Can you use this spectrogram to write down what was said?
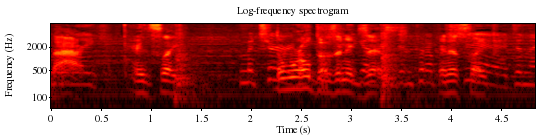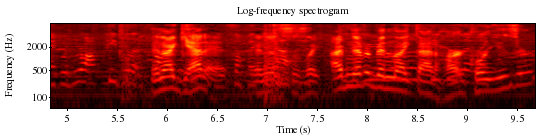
back like, it's like mature. The world doesn't exist, and, and it's like, and, like and I get it, like and, it's just like I've never been like that hardcore that, user.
